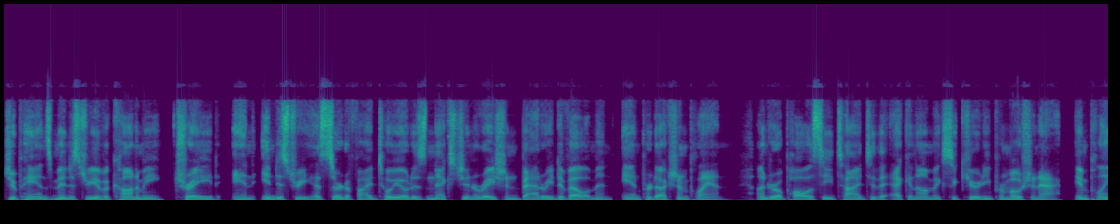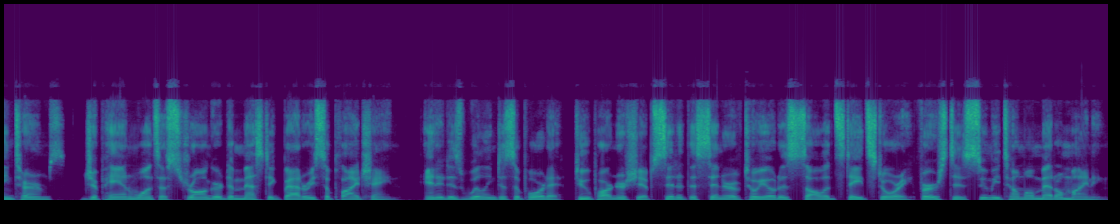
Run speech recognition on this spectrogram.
Japan's Ministry of Economy, Trade, and Industry has certified Toyota's next-generation battery development and production plan under a policy tied to the Economic Security Promotion Act. In plain terms, Japan wants a stronger domestic battery supply chain, and it is willing to support it. Two partnerships sit at the center of Toyota's solid-state story. First is Sumitomo Metal Mining,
